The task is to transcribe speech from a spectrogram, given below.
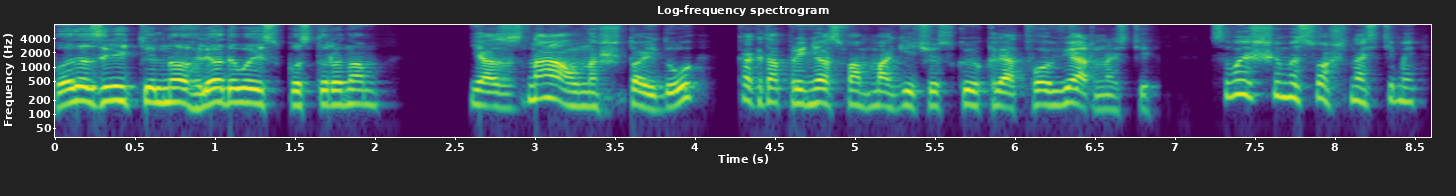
подозрительно оглядываясь по сторонам. «Я знал, на что иду, когда принес вам магическую клятву верности. С высшими сущностями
